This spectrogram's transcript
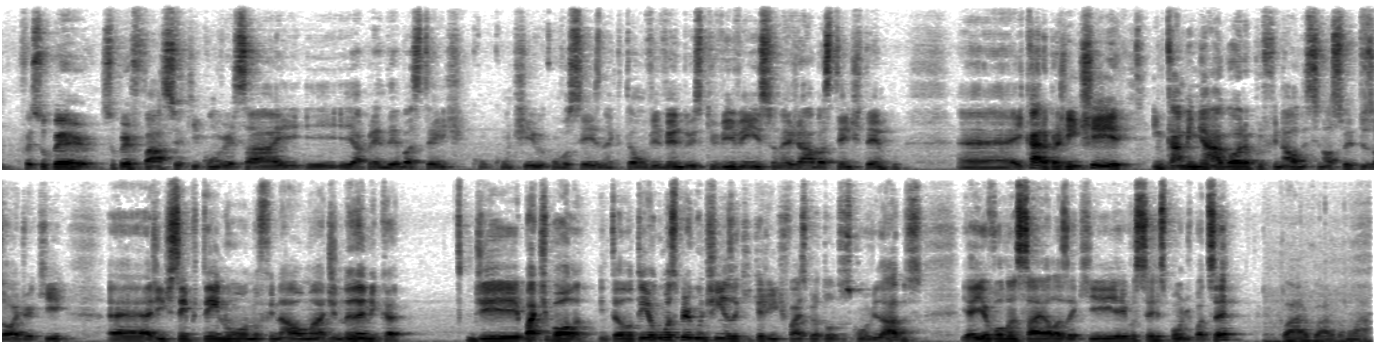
foi super, super fácil aqui conversar e, e, e aprender bastante com, contigo e com vocês, né, que estão vivendo isso, que vivem isso, né, já há bastante tempo. É, e, cara, pra gente encaminhar agora pro final desse nosso episódio aqui, é, a gente sempre tem no, no final uma dinâmica de bate-bola. Então eu tenho algumas perguntinhas aqui que a gente faz para todos os convidados. E aí eu vou lançar elas aqui e aí você responde, pode ser? Claro, claro, vamos lá.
